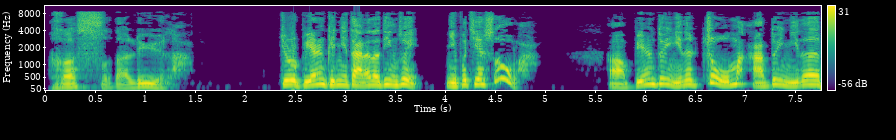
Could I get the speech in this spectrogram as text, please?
和死的律了。就是别人给你带来的定罪，你不接受了啊！别人对你的咒骂、对你的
